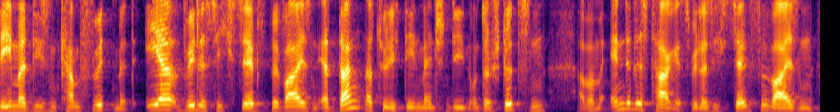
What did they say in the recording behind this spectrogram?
dem er diesen Kampf widmet. Er will es sich selbst beweisen. Er dankt natürlich den Menschen, die ihn unterstützen, aber am Ende des Tages will er sich selbst beweisen,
